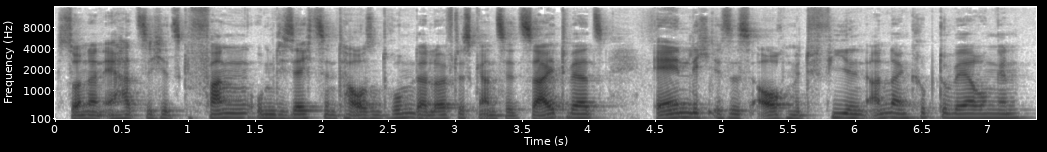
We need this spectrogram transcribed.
sondern er hat sich jetzt gefangen um die 16.000 rum. Da läuft das Ganze jetzt seitwärts. Ähnlich ist es auch mit vielen anderen Kryptowährungen.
